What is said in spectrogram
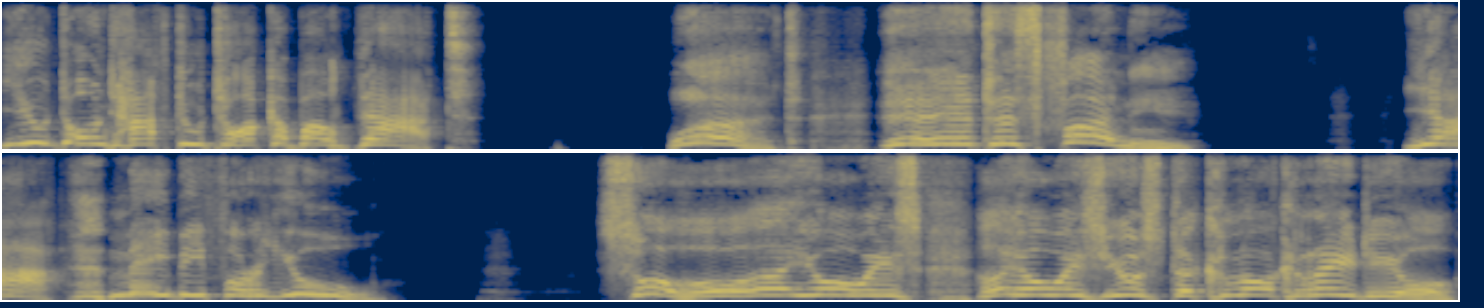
you don't have to talk about that. What? It is funny. Yeah, maybe for you. So I always, I always use the clock radio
